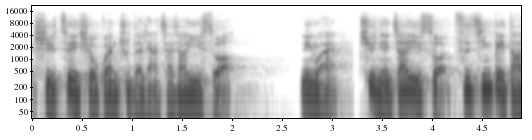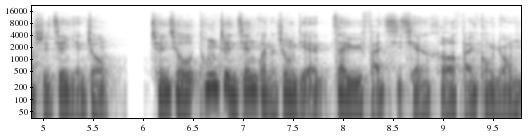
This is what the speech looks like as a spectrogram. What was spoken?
是最受关注的两家交易所。另外，去年交易所资金被盗事件严重，全球通证监管的重点在于反洗钱和反恐融。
